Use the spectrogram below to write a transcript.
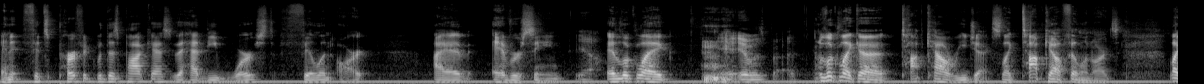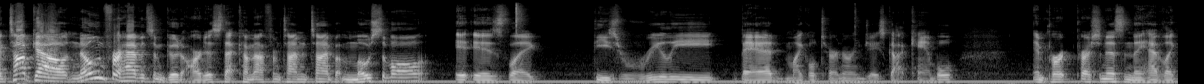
and it fits perfect with this podcast, that had the worst fill in art I have ever seen. Yeah. It looked like it, was bad. it looked like a Top Cow rejects, like Top Cow fill-in arts. Like Top Cow, known for having some good artists that come out from time to time, but most of all, it is like these really bad Michael Turner and J. Scott Campbell impressionists, and they have like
